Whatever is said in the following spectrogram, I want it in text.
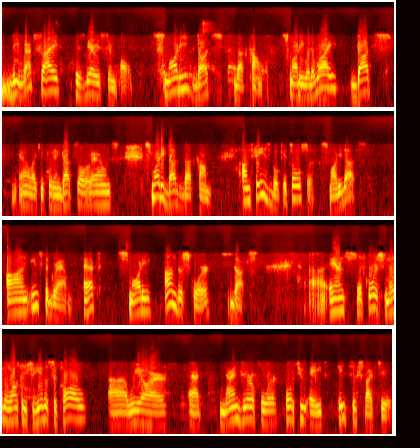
The website is very simple smartydots.com. Smarty with a Y, dots, you know, like you put in dots all around. Smartydots.com. On Facebook, it's also Smarty Dots. On Instagram, at Smarty underscore dots. Uh, and of course, more than welcome to give us a call. Uh, we are at 904-428-8652.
